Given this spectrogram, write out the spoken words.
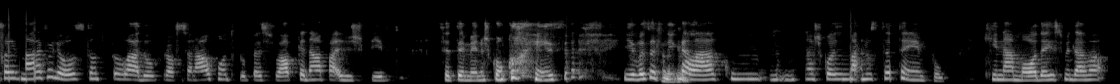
foi maravilhoso, tanto para o lado profissional quanto para o pessoal, porque dá uma paz de espírito, você ter menos concorrência e você fica uhum. lá com as coisas mais no seu tempo que na moda isso me dava.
